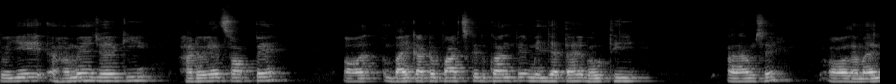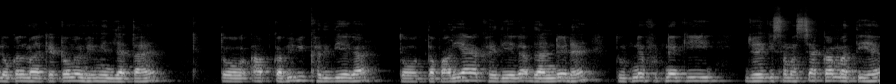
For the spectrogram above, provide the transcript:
तो ये हमें जो है कि हार्डवेयर शॉप पे और बाइक ऑटो पार्ट्स के दुकान पे मिल जाता है बहुत ही आराम से और हमारे लोकल मार्केटों में भी मिल जाता है। तो आप कभी भी ख़रीदिएगा तो तपारिया का खरीदिएगा, ब्रांडेड है टूटने फूटने की जो है कि समस्या कम आती है।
